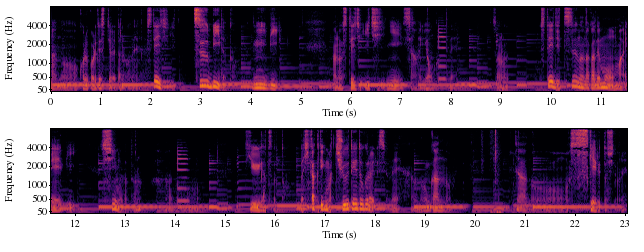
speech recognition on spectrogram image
あの、これこれですって言われたのがね、ステージ 2B だと。2B あのステージ1234あってね。そのステージ2の中でも、まあ、ABC までだったかな。あのっていうやつだと比較的まあ中程度ぐらいですよね。あのがんの。あのスケールとしてはね。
